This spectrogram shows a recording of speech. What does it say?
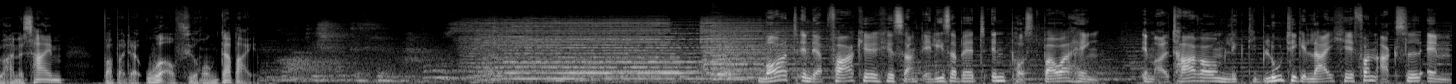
Johannes Heim war bei der Uraufführung dabei. Mord in der Pfarrkirche St. Elisabeth in Postbauer Heng. Im Altarraum liegt die blutige Leiche von Axel M.,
